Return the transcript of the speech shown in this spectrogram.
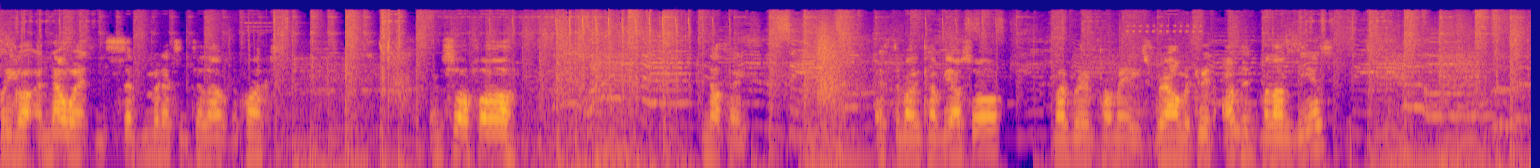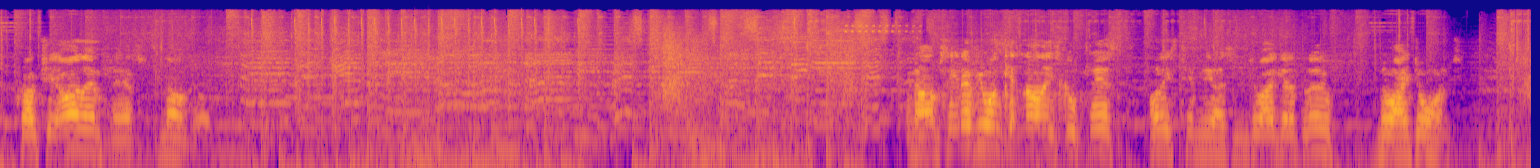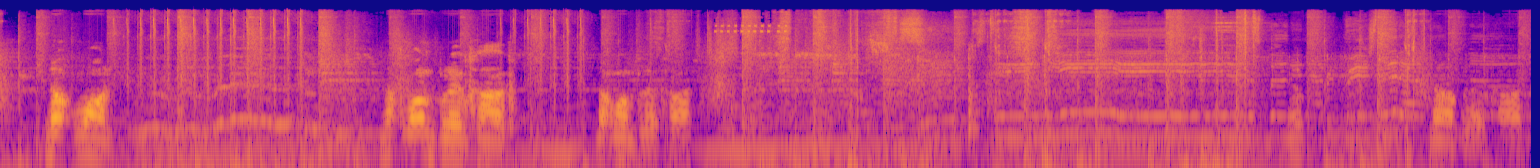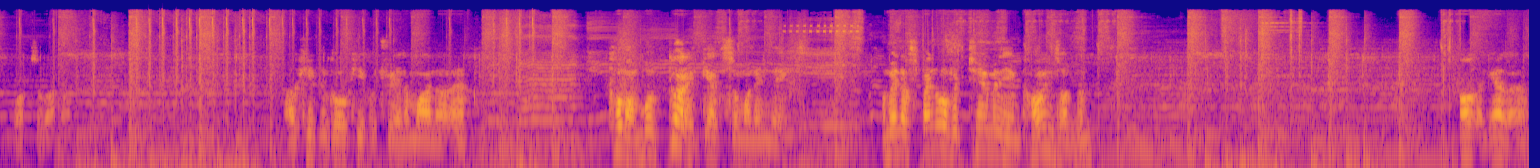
We got an hour and seven minutes until out the packs. And so far, nothing. Esteban Cambiasso, remembering from his Real Madrid and Milan Diaz. Crouching all players, no good. You know, I'm seeing everyone getting all these good players, all these years, and do I get a blue? No, I don't. Not one. Not one blue card. Not one blue card. Not a blue card whatsoever. I'll keep the goalkeeper training, why not, eh? Come on, we've got to get someone in these. I mean, I've spent over 2 million coins on them. Altogether.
